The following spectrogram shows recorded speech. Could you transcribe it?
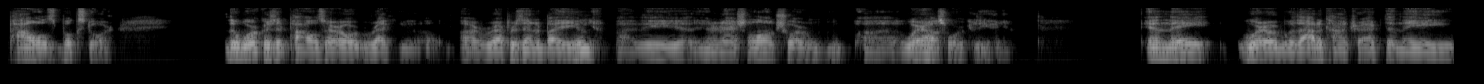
Powell's bookstore. The workers at Powell's are are represented by a union, by the uh, International Longshore uh, Warehouse Workers Union, and they were without a contract, and they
